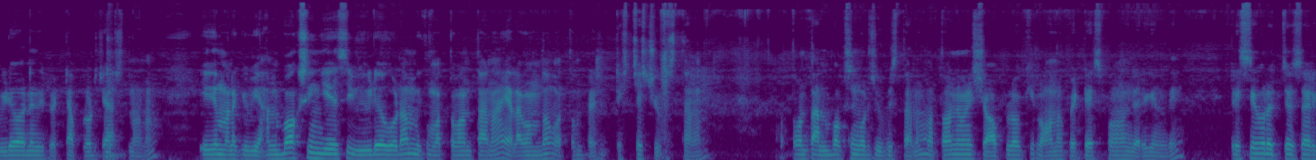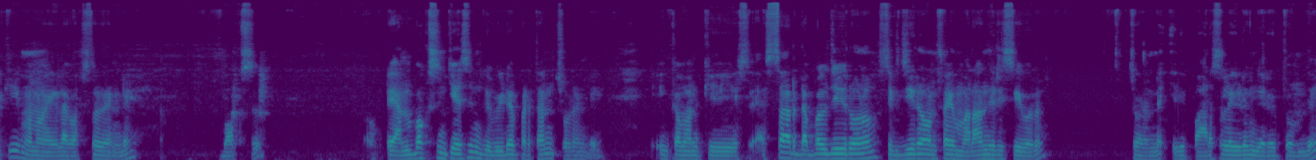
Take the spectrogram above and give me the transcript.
వీడియో అనేది పెట్టి అప్లోడ్ చేస్తున్నాను. ఇది మనకి అన్బాక్సింగ్ చేసి వీడియో కూడా మీకు మొత్తం అంతా ఎలా ఉందో మొత్తం టెస్ట్ చేసి చూపిస్తాను. మొత్తం అంతా అన్బాక్సింగ్ కూడా చూపిస్తాను. మొత్తం నేను షాప్లోకి లోన పెట్టేసుకోవడం జరిగింది. రిసీవర్ వచ్చేసరికి మనం ఇలాగ వస్తుందండి. బాక్స్ ఒకటి అన్బాక్సింగ్ చేసి మీకు వీడియో పెడతాను చూడండి. ఇంకా మనకి SR double zero six zero one five Marantz receiver చూడండి ఇది పార్సల్ వేయడం జరుగుతుంది.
